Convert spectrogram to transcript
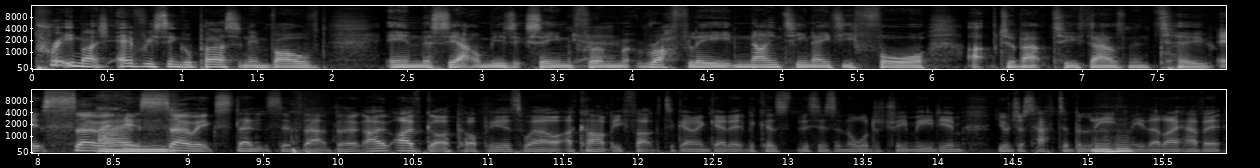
pretty much every single person involved in the Seattle music scene from roughly 1984 up to about 2002. It's so And- it's so extensive that book. I, I've got a copy as well. I can't be fucked to go and get it because this is an auditory medium. You'll just have to believe Mm-hmm. me that I have it.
